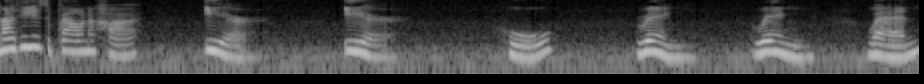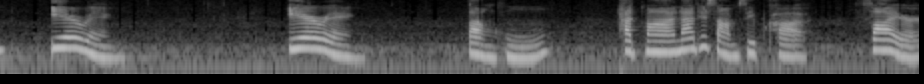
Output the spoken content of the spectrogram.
หน้าที่ 29 นะคะ ear ear หู ring ring แหวน earring earring ต่างหู ถัดมาหน้าที่ 30 ค่ะ fire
